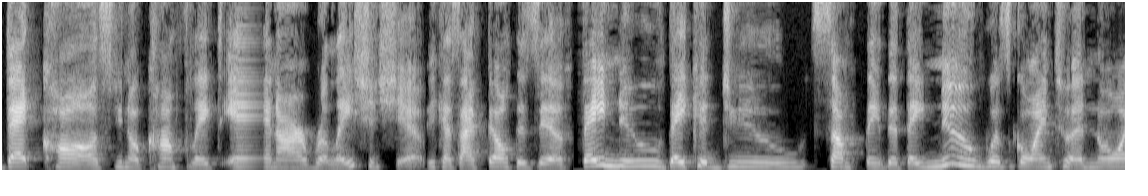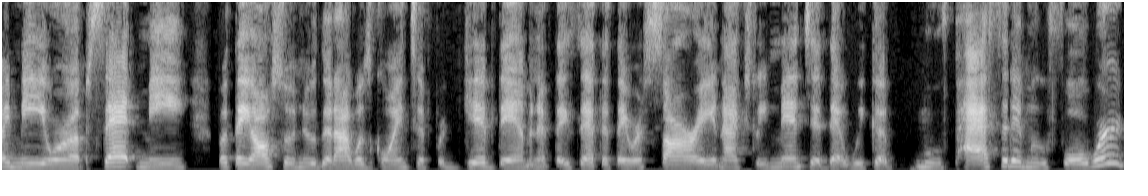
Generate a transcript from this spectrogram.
that caused, you know, conflict in our relationship because I felt as if they knew they could do something that they knew was going to annoy me or upset me, but they also knew that I was going to forgive them. And if they said that they were sorry and actually meant it, that we could move past it and move forward,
